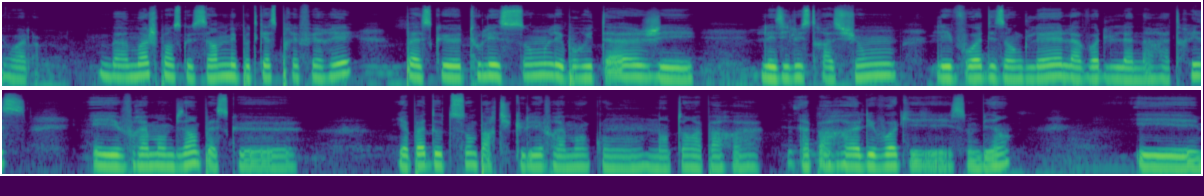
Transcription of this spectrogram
voilà. Bah moi je pense que c'est un de mes podcasts préférés parce que tous les sons, les bruitages et les illustrations, les voix des Anglais, la voix de la narratrice est vraiment bien parce que il n'y a pas d'autres sons particuliers vraiment qu'on entend à part, euh, à part les voix qui sont bien. Et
